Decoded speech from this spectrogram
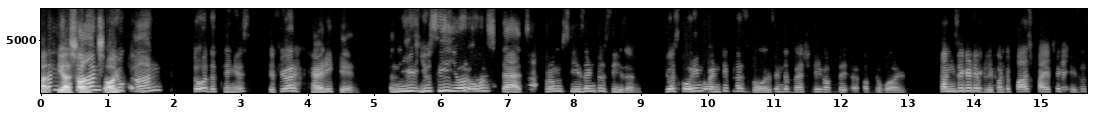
Uh, Man, yeah, you Son, can't, Son. you can't. So the thing is, if you are Harry Kane and you, you see your own stats from season to season, you're scoring 20 plus goals in the best league of the uh, of the world consecutively for the past five six seasons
